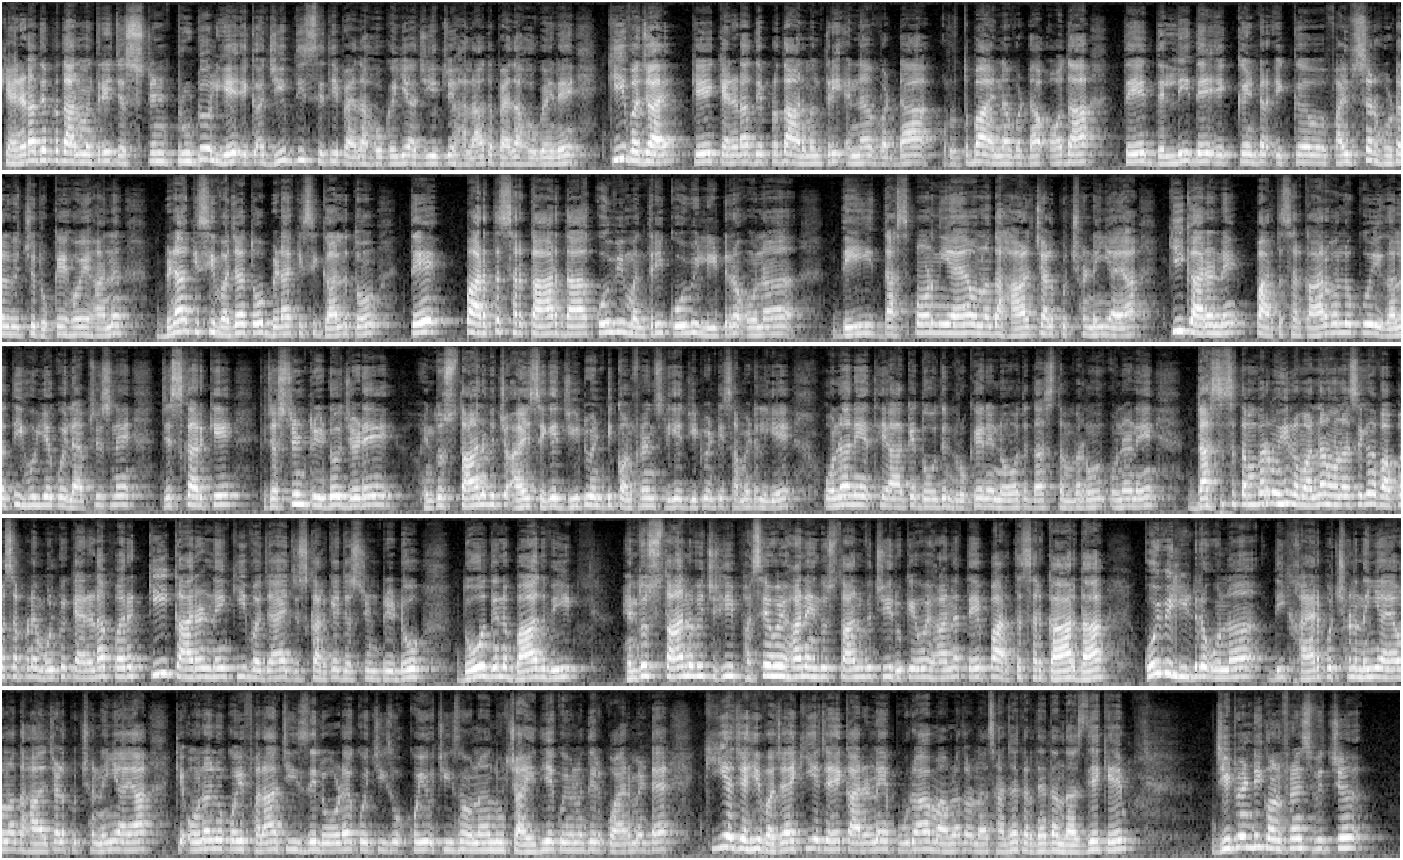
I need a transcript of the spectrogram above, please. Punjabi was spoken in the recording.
ਕੈਨੇਡਾ ਦੇ ਪ੍ਰਧਾਨ ਮੰਤਰੀ ਜਸਟਿਨ ਟਰੂਡੋ ਲਈ ਇੱਕ ਅਜੀਬ ਦੀ ਸਥਿਤੀ ਪੈਦਾ ਹੋ ਗਈ ਹੈ, ਅਜੀਬ ਜਿਹੇ ਹਾਲਾਤ ਪੈਦਾ ਹੋ ਗਏ ਨੇ। ਕੀ ਵਜ੍ਹਾ ਹੈ ਕਿ ਕੈਨੇਡਾ ਦੇ ਪ੍ਰਧਾਨ ਮੰਤਰੀ ਇੰਨਾ ਵੱਡਾ ਰੁਤਬਾ, ਇੰਨਾ ਵੱਡਾ ਅਹੁਦਾ ਤੇ ਦਿੱਲੀ ਦੇ ਇੱਕ ਇੰਟਰ, ਇੱਕ 5 ਸਟਾਰ ਹੋਟਲ ਵਿੱਚ ਰੁਕੇ ਹੋਏ ਹਨ? ਬਿਨਾਂ ਕਿਸੇ ਵਜ੍ਹਾ ਤੋਂ, ਬਿਨਾਂ ਕਿਸੇ ਗੱਲ ਤੋਂ ਤੇ ਭਾਰਤ ਸਰਕਾਰ ਦਾ ਕੋਈ ਵੀ ਮੰਤਰੀ, ਕੋਈ ਵੀ ਲੀਡਰ ਉਹਨਾਂ ਦੀ ਦੱਸ ਪਾਉਣ ਨਹੀਂ ਆਇਆ, ਉਹਨਾਂ ਦਾ ਹਾਲ ਚਾਲ ਪੁੱਛਣ ਨਹੀਂ ਆਇਆ। ਕੀ ਕਾਰਨ ਨੇ? ਭਾਰਤ ਸਰਕਾਰ ਵੱਲੋਂ ਕੋਈ ਗਲਤੀ ਹੋਈ ਹੈ, ਕੋਈ ਲੈਪਸਿਸ ਨੇ? ਜਿਸ ਕਰਕੇ ਜਸਟਿਨ ਟਰੀਡੋ ਜਿਹੜੇ ਹਿੰਦੁਸਤਾਨ ਵਿੱਚ ਆਏ ਸੀਗੇ G20 ਕਾਨਫਰੰਸ ਲਈ G20 ਸਮਿਟ ਲਈ ਉਹਨਾਂ ਨੇ ਇੱਥੇ ਆ ਕੇ 2 ਦਿਨ ਰੁਕੇ ਨੇ 9 ਤੇ 10 ਸਤੰਬਰ ਨੂੰ, ਉਹਨਾਂ ਨੇ 10 ਸਤੰਬਰ ਨੂੰ ਹੀ ਰਵਾਨਾ ਹੋਣਾ ਸੀਗਾ, ਵਾਪਸ ਆਪਣੇ ਮੁਲਕ ਕੈਨੇਡਾ। ਪਰ ਕੀ ਕਾਰਨ ਨੇ, ਕੀ ਵਜ੍ਹਾ ਹੈ? ਜਿਸ ਕਰਕੇ ਜਸਟਿਨ ਟਰੀਡੋ 2 ਦਿਨ ਬਾਅਦ ਵੀ ਹਿੰਦੁਸਤਾਨ ਵਿੱਚ ਹੀ ਫਸੇ ਹੋਏ ਹਨ, ਹਿੰਦੁਸਤਾਨ ਵਿੱਚ ਹੀ ਰੁਕੇ ਹੋਏ ਹਨ ਤੇ ਭਾਰਤ ਸਰਕਾਰ ਦਾ ਕੋਈ ਵੀ ਲੀਡਰ ਉਹਨਾਂ ਦੀ ਖੈਰ ਪੁੱਛਣ ਨਹੀਂ ਆਇਆ, ਉਹਨਾਂ ਦਾ ਹਾਲ ਚਾਲ ਪੁੱਛਣ ਨਹੀਂ ਆਇਆ ਕਿ ਉਹਨਾਂ ਨੂੰ ਕੋਈ ਫਲਾ ਚੀਜ਼ ਦੀ ਲੋੜ ਹੈ, ਕੋਈ ਚੀਜ਼ ਕੋਈ ਚੀਜ਼ ਉਹਨਾਂ ਨੂੰ ਚਾਹੀਦੀ ਹੈ, ਕੋਈ ਉਹਨਾਂ ਦੀ ਰਿਕੁਆਇਰਮੈਂਟ ਹੈ। ਕੀ ਅਜਿਹੀ ਵਜ੍ਹਾ ਹੈ, ਕੀ ਅਜਿਹੇ ਕਾਰਨ ਨੇ ਪੂਰਾ ਮਾਮਲਾ ਤੁਹਾਡੇ ਨਾਲ ਸਾਂਝਾ ਕਰਦੇ ਹਾਂ, ਤੁਹਾਨੂੰ ਦੱਸ ਦਈਏ ਕਿ G20 ਕਾਨਫਰੰਸ ਵਿੱਚ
